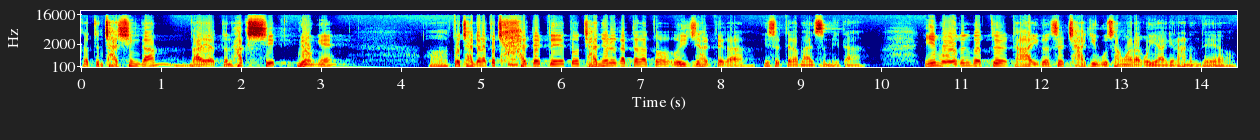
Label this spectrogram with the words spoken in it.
어떤 자신감, 나의 어떤 학식, 명예, 어, 또 자녀가 또 잘 될때또 자녀를 갖다가 또 의지할 때가 있을 때가 많습니다. 이 모든 것들 다 이것을 자기 우상화라고 이야기를 하는데요.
